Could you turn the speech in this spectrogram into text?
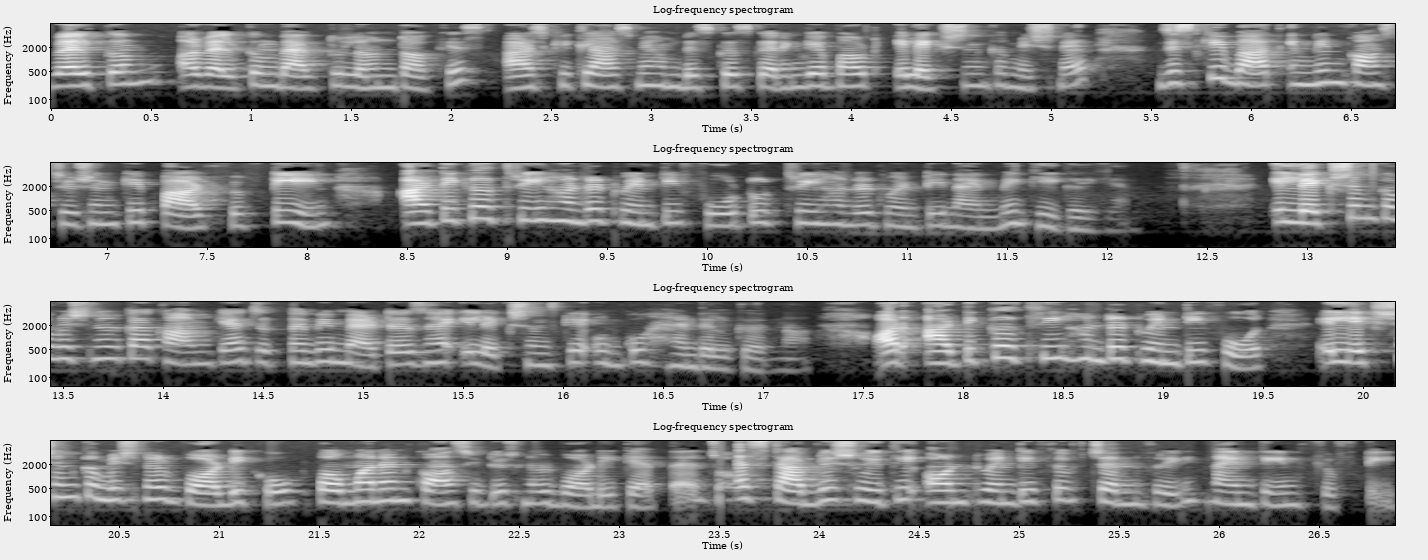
वेलकम और welcome back to learn talkies. आज की क्लास में हम डिस्कस करेंगे अबाउट इलेक्शन कमिश्नर, जिसकी बात इंडियन कॉन्स्टिट्यूशन के पार्ट 15 आर्टिकल 324 टू 329 में की गई है। इलेक्शन कमिश्नर का काम क्या है? जितने भी मैटर्स हैं इलेक्शंस के, उनको हैंडल करना। और आर्टिकल 324 इलेक्शन कमिश्नर बॉडी को परमानेंट कॉन्स्टिट्यूशनल बॉडी कहता है, जो एस्टैब्लिश हुई थी ऑन ट्वेंटी जनवरी 1950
